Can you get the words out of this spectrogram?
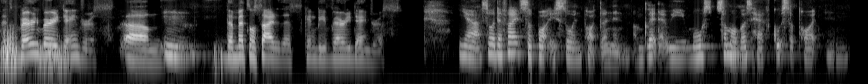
that's very very dangerous. Um, mm, the mental side of this can be very dangerous. yeah so that's why support is so important and i'm glad that we most some of us have good support and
